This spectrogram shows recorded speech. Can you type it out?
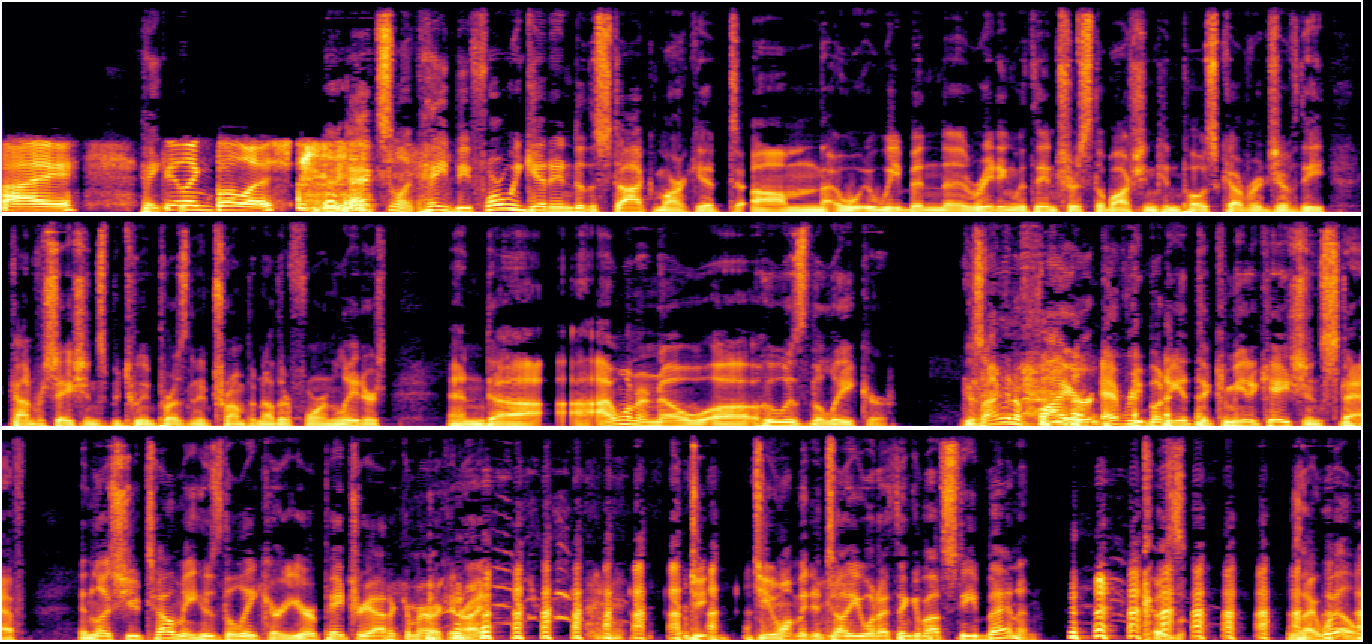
Hi. Feeling bullish. Excellent. Hey, before we get into the stock market, um, we've been uh, reading with interest the Washington Post coverage of the conversations between President Trump and other foreign leaders, and uh, I want to know uh, who is the leaker because I'm going to fire everybody at the communications staff unless you tell me who's the leaker. You're a patriotic American, right? do, do you want me to tell you what I think about Steve Bannon? Because I will.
